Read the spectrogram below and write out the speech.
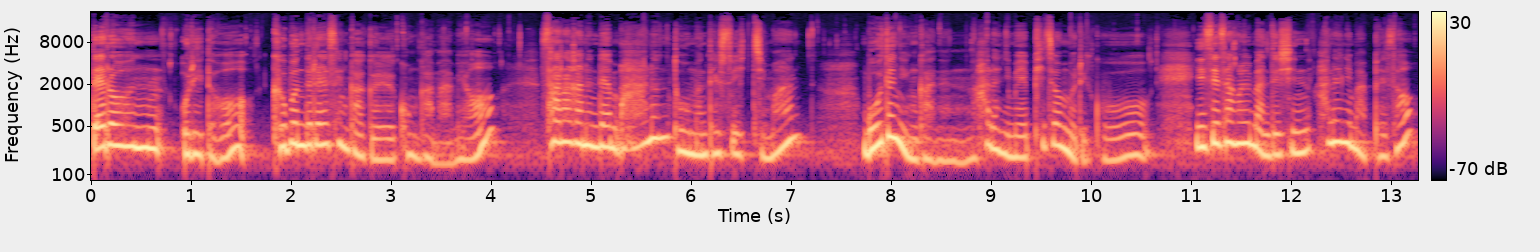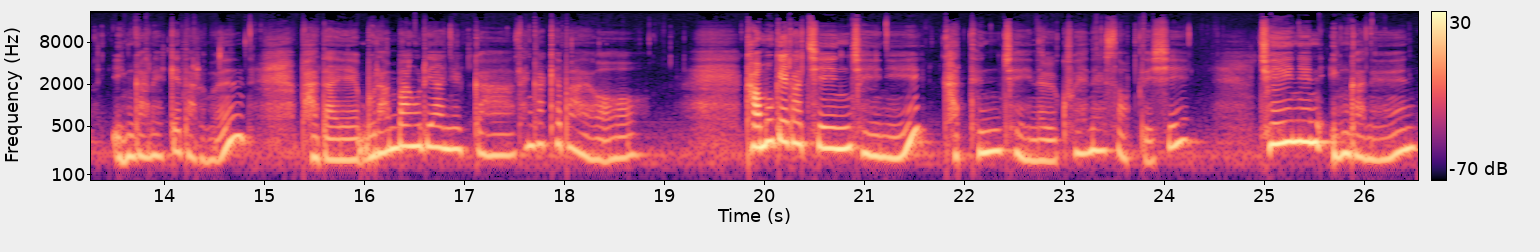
때론 우리도 그분들의 생각을 공감하며 살아가는데 많은 도움은 될 수 있지만 모든 인간은 하느님의 피조물이고 이 세상을 만드신 하느님 앞에서 인간의 깨달음은 바다의 물 한 방울이 아닐까 생각해 봐요. 감옥에 갇힌 죄인이 같은 죄인을 구해낼 수 없듯이 죄인인 인간은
